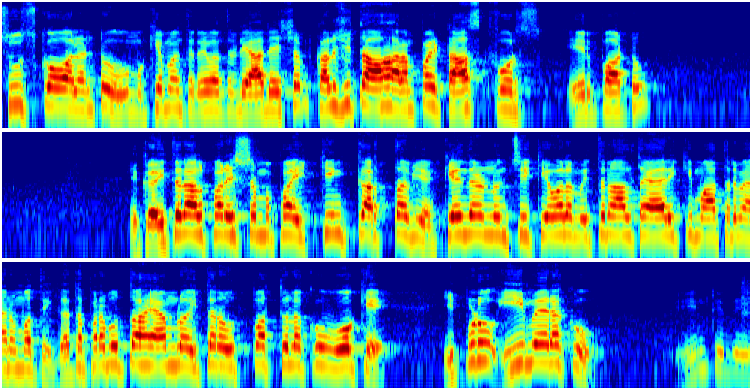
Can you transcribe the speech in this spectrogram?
చూసుకోవాలంటూ ముఖ్యమంత్రి రేవంత్ రెడ్డి ఆదేశం. కలుషిత ఆహారంపై టాస్క్ ఫోర్స్ ఏర్పాటు. ఇక ఇథనాల్ పరిశ్రమపై కింగ్ కర్తవ్యం. కేంద్రం నుంచి కేవలం ఇథనాల్ తయారీకి మాత్రమే అనుమతి. గత ప్రభుత్వ హయాంలో ఇతర ఉత్పత్తులకు ఓకే. ఇప్పుడు ఈ మేరకు ఏంటిది?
